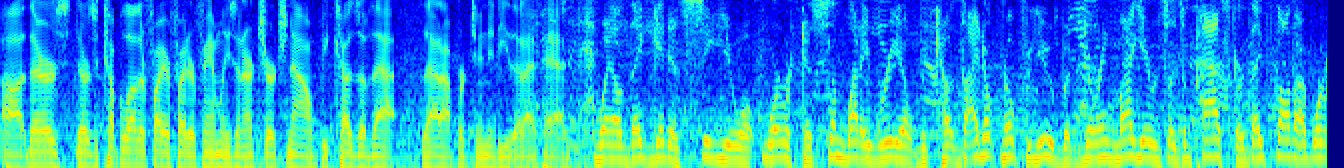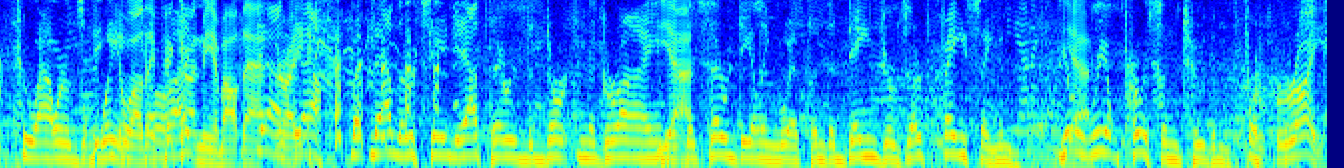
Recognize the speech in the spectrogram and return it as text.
uh, there's there's a couple other firefighter families in our church now because of that that opportunity that I've had. Well, they get to see you at work as somebody real because I don't know for you, but during my years as a pastor, they thought I worked two hours a week. Well, they pick right? on me about that, yeah, right? Yeah, but now they're seeing you out there in the dirt and the grime Yes. that they're dealing with and the dangers they're facing. And you're Yes. a real person to them first. Right,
